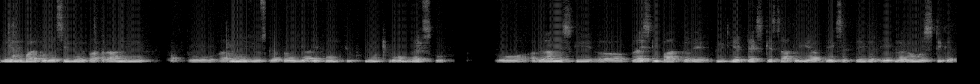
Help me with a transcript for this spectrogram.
ये मोबाइल तो वैसे ही मेरे पास रहा नहीं है। तो अभी मैं यूज़ करता हूँ ये आईफोन 15 प्रो मैक्स को। तो अगर हम इसकी प्राइस की बात करें पी टी टैक्स के साथ तो ये आप देख सकते हैं, इधर एक लगा हुआ स्टिकर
